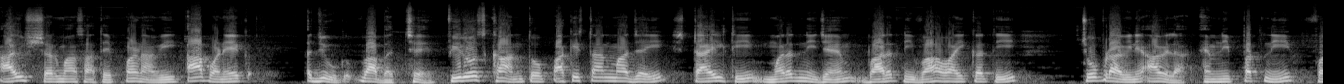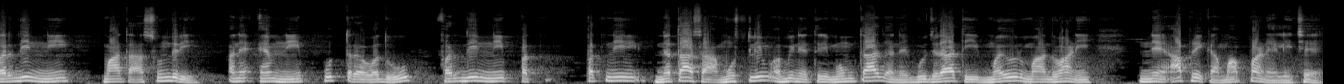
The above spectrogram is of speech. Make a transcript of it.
આયુષ શર્મા સાથે પરણાવી, આ પણ એક અજુગ બાબત છે. ફિરોઝ ખાન તો પાકિસ્તાનમાં જઈ સ્ટાઇલથી મરદની જેમ ભારતની વાહવાહી કરતી ચોપડાવીને આવેલા. એમની પત્ની ફરદીનની માતા સુંદરી અને એમની પુત્ર વધુ ફરદીનની પત્ની નતાશા મુસ્લિમ અભિનેત્રી મુમતાઝ અને ગુજરાતી મયુર માધવાણી ને આફ્રિકામાં પરણેલી છે.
